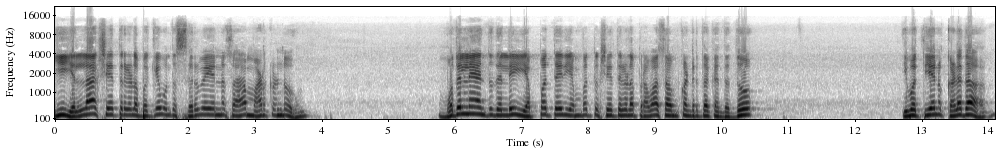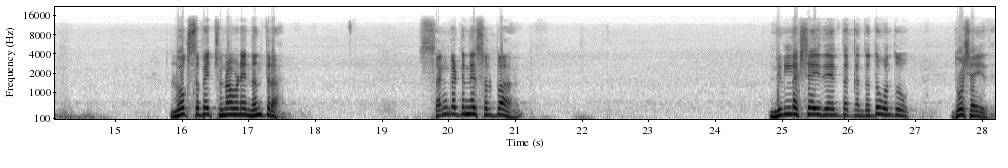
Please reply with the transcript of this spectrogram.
ಈ ಎಲ್ಲ ಕ್ಷೇತ್ರಗಳ ಬಗ್ಗೆ ಒಂದು ಸರ್ವೆಯನ್ನು ಸಹ ಮಾಡಿಕೊಂಡು ಮೊದಲನೇ ಹಂತದಲ್ಲಿ ಎಪ್ಪತ್ತೈದು, ಎಂಬತ್ತು ಕ್ಷೇತ್ರಗಳ ಪ್ರವಾಸ ಹಮ್ಮಿಕೊಂಡಿರ್ತಕ್ಕಂಥದ್ದು. ಇವತ್ತೇನು ಕಳೆದ ಲೋಕಸಭೆ ಚುನಾವಣೆ ನಂತರ ಸಂಘಟನೆ ಸ್ವಲ್ಪ ನಿರ್ಲಕ್ಷ್ಯ ಇದೆ ಅಂತಕ್ಕಂಥದ್ದು ಒಂದು ದೋಷ ಇದೆ.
